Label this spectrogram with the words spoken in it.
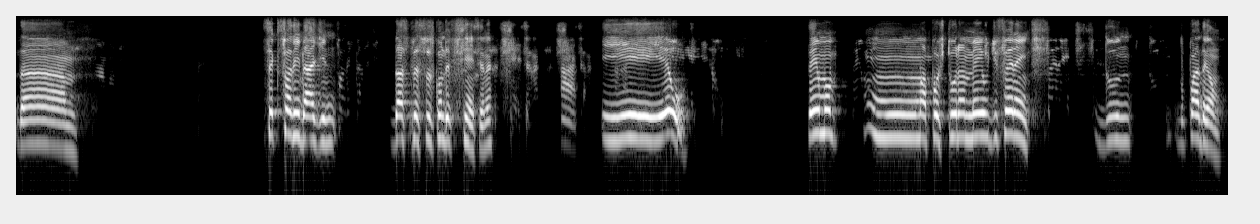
da sexualidade das pessoas com deficiência, né? E eu tenho uma, uma postura meio diferente do, do padrão.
